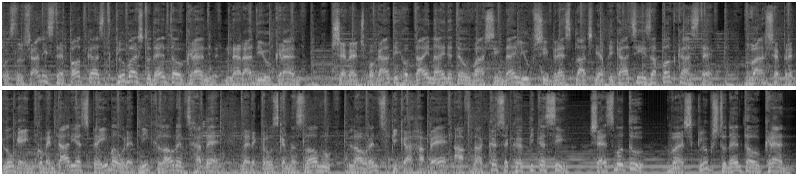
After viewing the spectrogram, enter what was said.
Poslušali ste podcast Kluba študentov Kran na Radiu Kran. Še več bogatih oddaj najdete v vaši najljubši brezplačni aplikaciji za podkaste. Vaše predloge in komentarje sprejema urednik Laurence HB na elektronskem naslovu laurence.hb afna ksk.si. Če smo tu, vaš klub študentov Kran.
